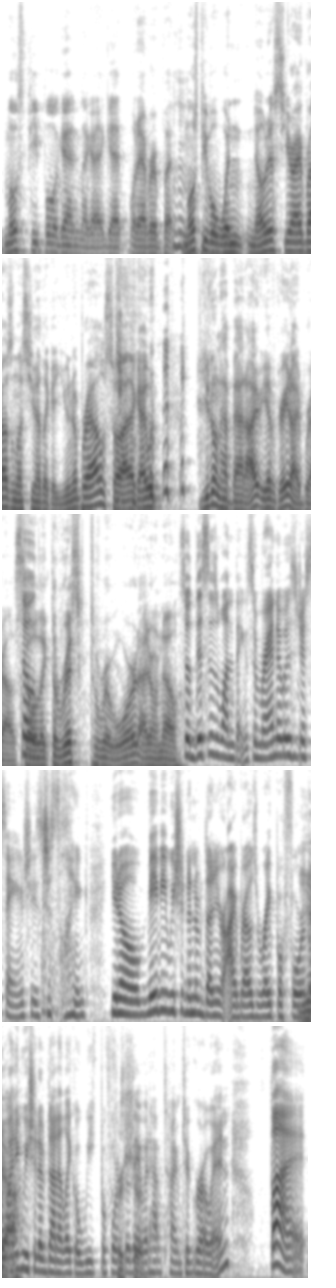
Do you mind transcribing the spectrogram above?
most people again like I get whatever, but Mm-hmm. most people wouldn't notice your eyebrows unless you had like a unibrow. So I like I would. you don't have bad eye. You have great eyebrows. So, So- like the risk to reward, I don't know. So this is one thing. So Miranda was just saying, she's just like, you know, maybe we shouldn't have done your eyebrows right before the wedding. We should have done it like a week before For so they would have time to grow in. But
